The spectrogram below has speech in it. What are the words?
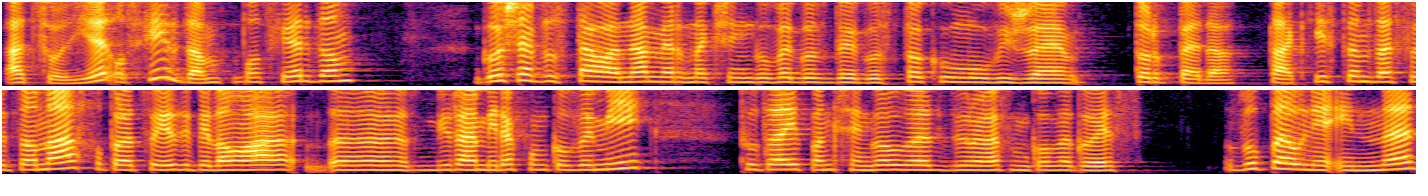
A co, nie? Potwierdzam, potwierdzam. Gosia dostała namiar na księgowego z Białegostoku, mówi, że torpeda. Tak, jestem zachwycona, współpracuję z wieloma e, biurami rachunkowymi. Tutaj pan księgowy z biura rachunkowego jest zupełnie inny,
